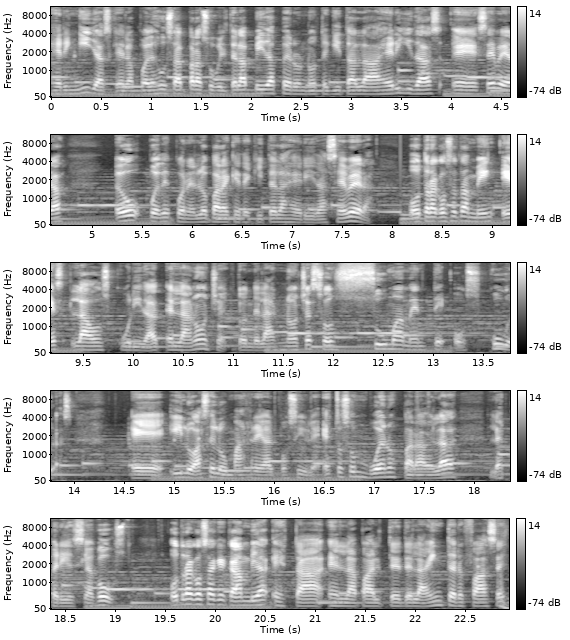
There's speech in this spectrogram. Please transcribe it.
jeringuillas que las puedes usar para subirte las vidas pero no te quitan las heridas eh, severas o puedes ponerlo para que te quite las heridas severas. Otra cosa también es la oscuridad en la noche, donde las noches son sumamente oscuras. Eh, y lo hace lo más real posible. Estos son buenos para ver la, experiencia Ghost. Otra cosa que cambia está en la parte de la interfase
